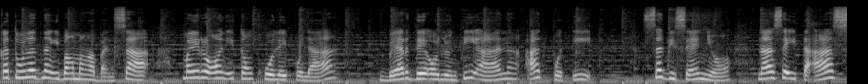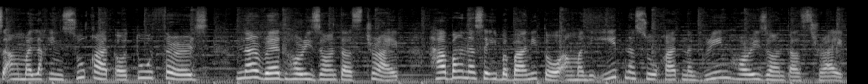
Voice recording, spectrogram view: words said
Katulad ng ibang mga bansa, mayroon itong kulay pula, berde o luntian at puti. Sa disenyo, nasa itaas ang malaking sukat o two-thirds na red horizontal stripe habang nasa ibaba nito ang maliit na sukat na green horizontal stripe.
